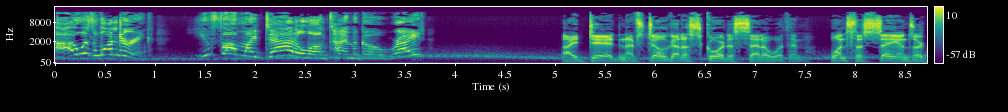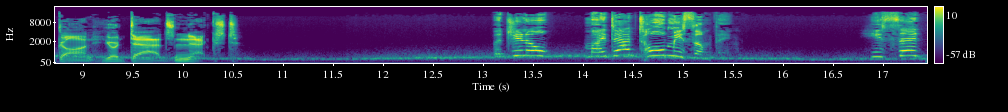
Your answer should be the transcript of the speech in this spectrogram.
I was wondering. You fought my dad a long time ago, right? I did, and I've still got a score to settle with him. Once the Saiyans are gone, your dad's next. But you know, my dad told me something. He said,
